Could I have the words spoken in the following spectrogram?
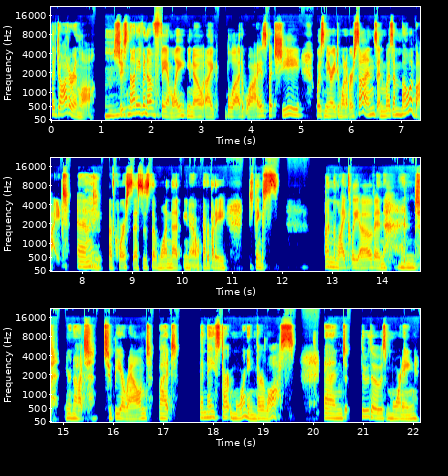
the daughter-in-law. Mm-hmm. She's not even of family, you know, like blood wise, but she was married to one of her sons and was a Moabite. And right. of course, this is the one that, you know, everybody thinks unlikely of and and you're not to be around, but then they start mourning their loss. And through those mourning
